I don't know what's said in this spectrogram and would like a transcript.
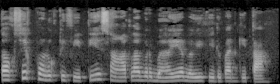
Toxic productivity sangatlah berbahaya bagi kehidupan kita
